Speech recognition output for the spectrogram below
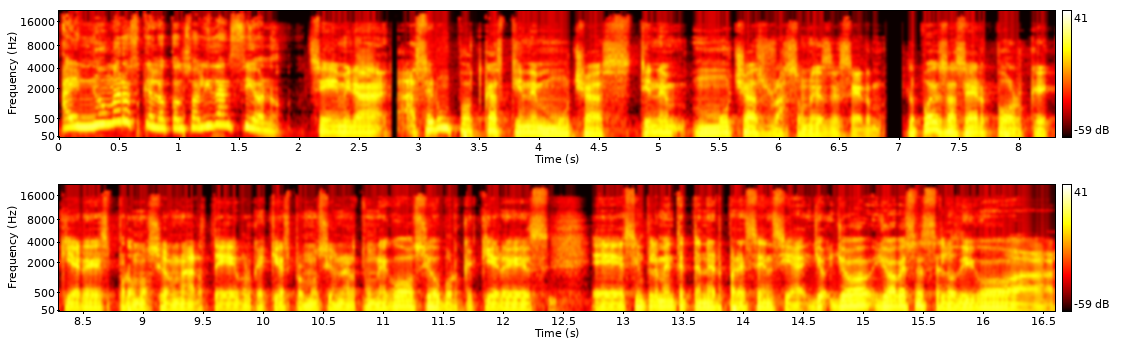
¿Hay números que lo consolidan, sí o no? Sí, mira, hacer un podcast tiene muchas, tiene muchas razones de ser. Lo puedes hacer porque quieres promocionarte, porque quieres promocionar tu negocio, porque quieres eh, simplemente tener presencia. Yo, yo, yo a veces se lo digo a,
